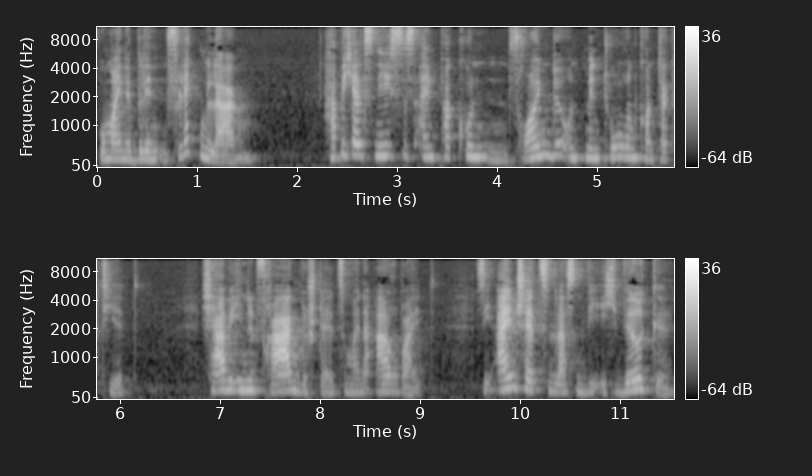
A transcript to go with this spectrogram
wo meine blinden Flecken lagen, habe ich als nächstes ein paar Kunden, Freunde und Mentoren kontaktiert. Ich habe ihnen Fragen gestellt zu meiner Arbeit, sie einschätzen lassen, wie ich wirke,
